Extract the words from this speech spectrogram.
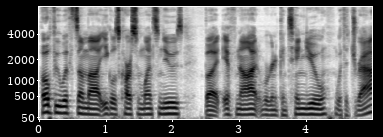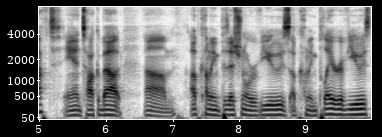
Hopefully with some uh, Eagles Carson Wentz news. But if not, we're going to continue with the draft and talk about um, upcoming positional reviews, upcoming player reviews,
